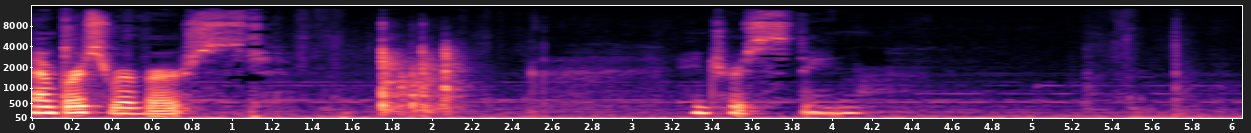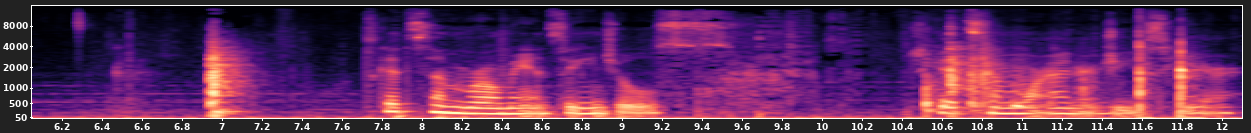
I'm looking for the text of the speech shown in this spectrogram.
Empress reversed. Interesting. Get some romance angels. Let's get some more energies here.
